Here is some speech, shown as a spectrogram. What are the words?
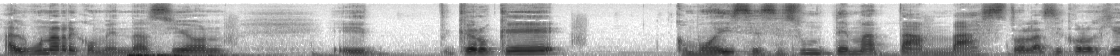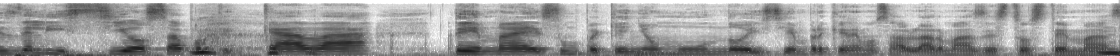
alguna recomendación. Eh, creo que, como dices, es un tema tan vasto. La psicología es deliciosa porque cada tema es un pequeño mundo y siempre queremos hablar más de estos temas.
